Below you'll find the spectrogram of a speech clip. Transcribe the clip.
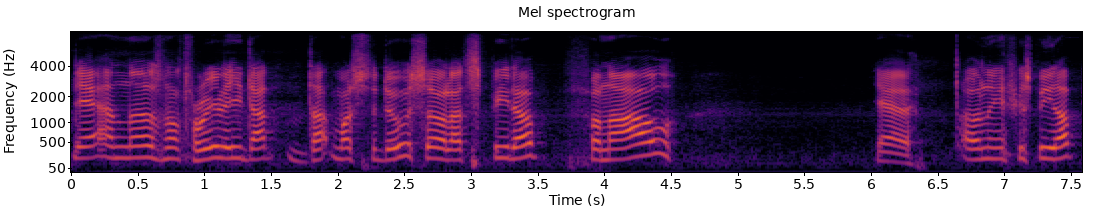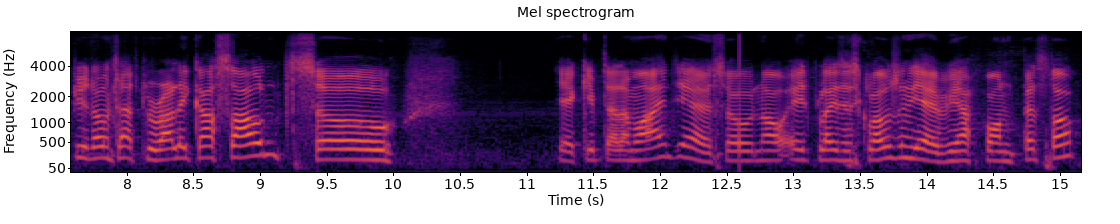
Yeah, and there's not really that, that much to do, so let's speed up for now. Yeah, only if you speed up you don't have the rally car sound, so... Yeah, keep that in mind. Yeah, so now 8 places closing. Yeah, we have one pit stop.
